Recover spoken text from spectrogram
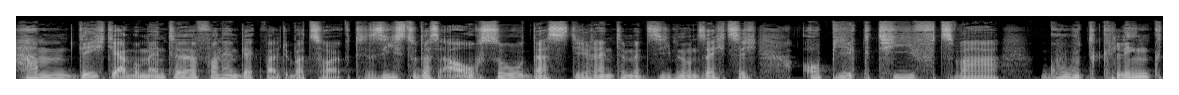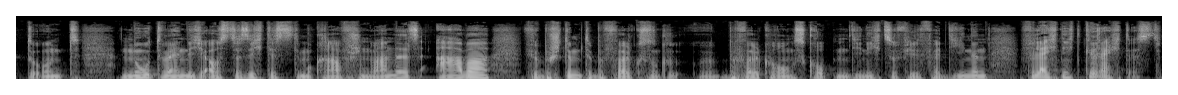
Haben dich die Argumente von Herrn Birkwald überzeugt? Siehst du das auch so, dass die Rente mit 67 objektiv zwar gut klingt und notwendig aus der Sicht des demografischen Wandels, aber für bestimmte Bevölkerungs Bevölkerungsgruppen, die nicht so viel verdienen, vielleicht nicht gerecht ist.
